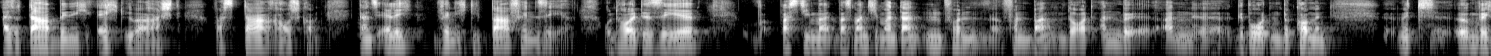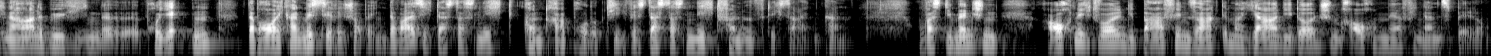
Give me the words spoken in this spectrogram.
Also da bin ich echt überrascht, was da rauskommt. Ganz ehrlich, wenn ich die BaFin sehe und heute sehe, was, die, was manche Mandanten von, von Banken dort angeboten bekommen, mit irgendwelchen hanebüchigen äh, Projekten, da brauche ich kein Mystery Shopping. Da weiß ich, dass das nicht kontraproduktiv ist, dass das nicht vernünftig sein kann. Und was die Menschen auch nicht wollen, die BaFin sagt immer, ja, die Deutschen brauchen mehr Finanzbildung.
